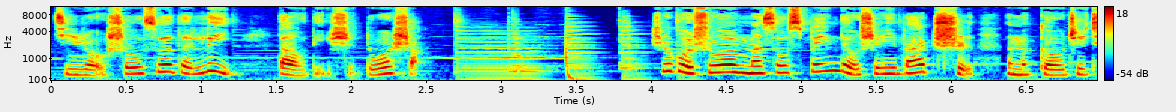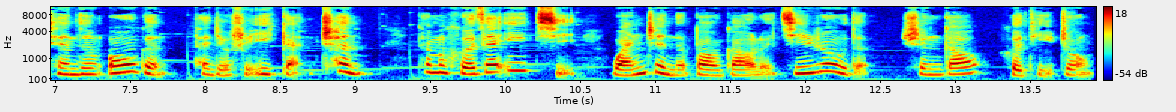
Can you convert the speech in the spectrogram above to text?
肌肉收缩的力到底是多少。如果说 muscle spindle 是一把尺，那么 Golgi tendon organ 它就是一杆秤，它们合在一起，完整的报告了肌肉的身高和体重。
